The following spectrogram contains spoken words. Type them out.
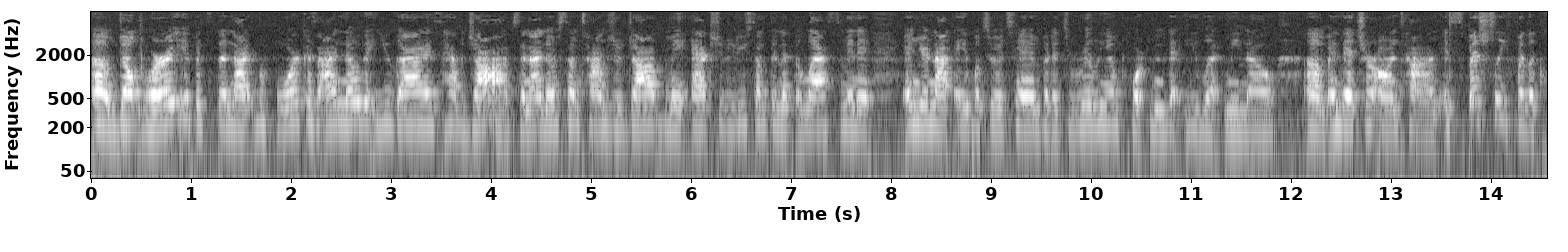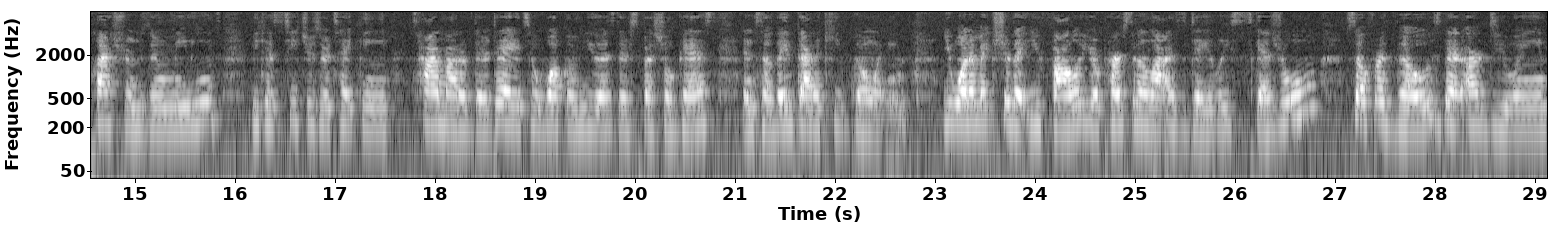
Um, don't worry if it's the night before because I know that you guys have jobs and I know sometimes your job may ask you to do something at the last minute and you're not able to attend, but it's really important that you let me know um, and that you're on time, especially for the classroom Zoom meetings because teachers are taking time out of their day to welcome you as their special guest and so they've got to keep going. You want to make sure that you follow your personalized daily schedule. So for those that are doing,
